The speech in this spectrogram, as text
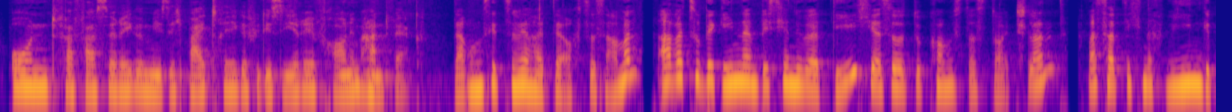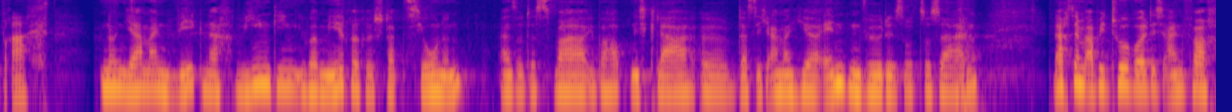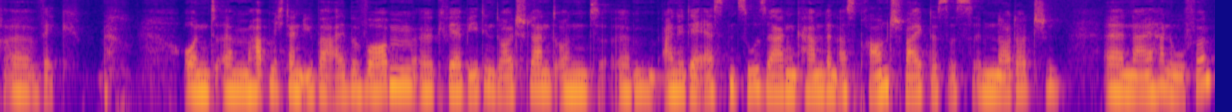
und verfasse regelmäßig Beiträge für die Serie Frauen im Handwerk. Darum sitzen wir heute auch zusammen. Aber zu Beginn ein bisschen über dich. Also du kommst aus Deutschland. Was hat dich nach Wien gebracht? Nun ja, mein Weg nach Wien ging über mehrere Stationen. Also das war überhaupt nicht klar, äh, dass ich einmal hier enden würde sozusagen. Nach dem Abitur wollte ich einfach äh, weg und ähm, habe mich dann überall beworben, äh, querbeet in Deutschland. Und ähm, eine der ersten Zusagen kam dann aus Braunschweig, das ist im Norddeutschen äh, nahe Hannover.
